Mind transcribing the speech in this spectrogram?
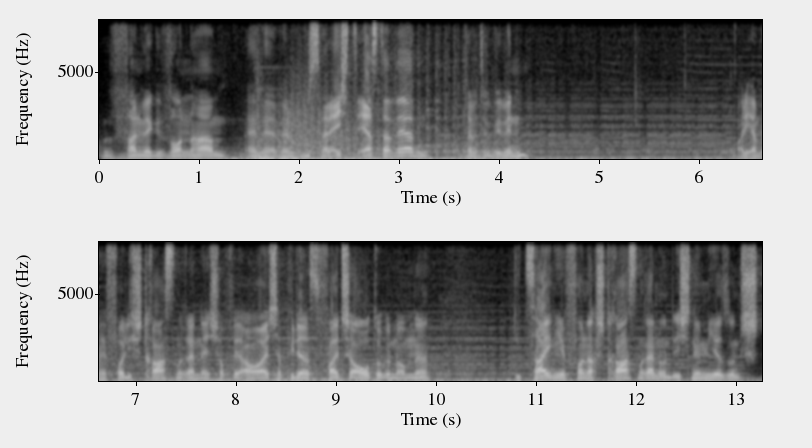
Wann wir gewonnen haben, äh, wir, wir müssen halt echt Erster werden, damit wir gewinnen. Oh, die haben hier voll die Straßenrennen. Ich hoffe, oh, ich habe wieder das falsche Auto genommen, ne? Die zeigen hier voll nach Straßenrennen und ich nehme hier so ein... St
